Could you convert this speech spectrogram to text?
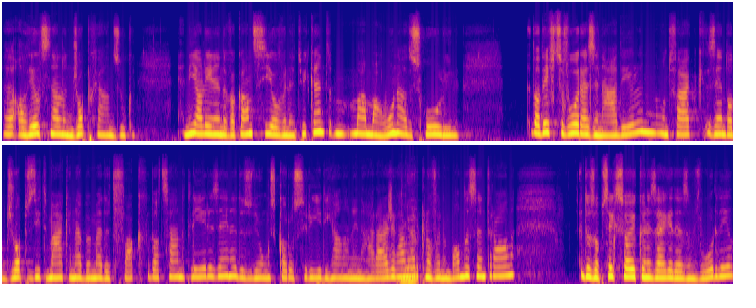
uh, al heel snel een job gaan zoeken. En niet alleen in de vakantie of in het weekend, maar, maar gewoon na de schooluren. Dat heeft ze voor- en zijn nadelen, want vaak zijn dat jobs die te maken hebben met het vak dat ze aan het leren zijn. Dus de jongens carrosserieën die gaan dan in een garage gaan werken of in een bandencentrale. Dus op zich zou je kunnen zeggen dat is een voordeel.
